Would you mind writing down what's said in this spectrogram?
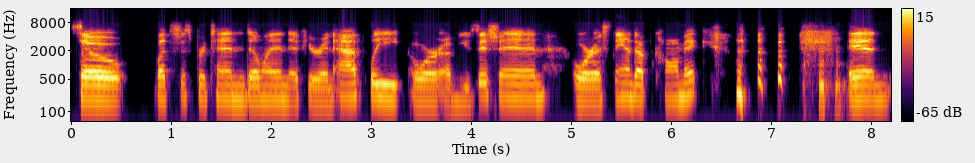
So let's just pretend, Dylan, if you're an athlete or a musician or a stand up comic, and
